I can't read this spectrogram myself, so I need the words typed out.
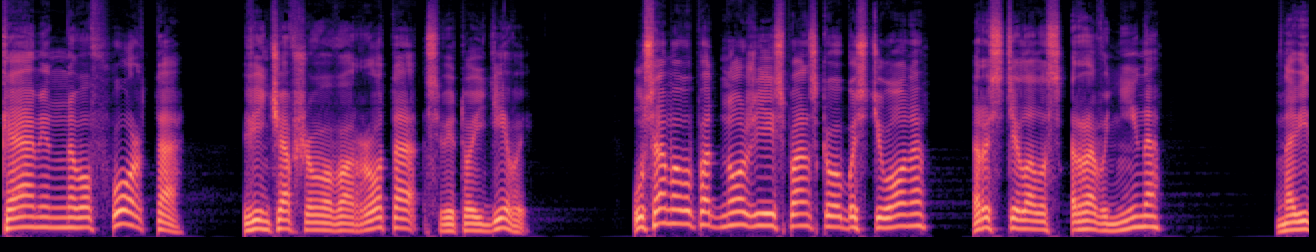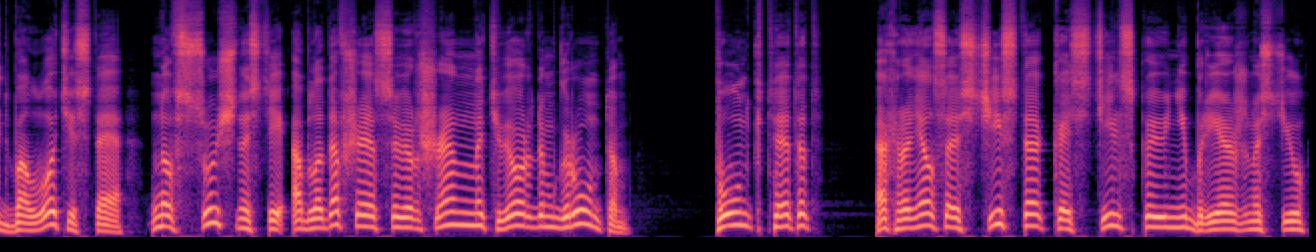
каменного форта, венчавшего ворота Святой Девы. У самого подножья испанского бастиона расстилалась равнина, на вид болотистая, но в сущности обладавшая совершенно твердым грунтом. Пункт этот охранялся с чисто кастильской небрежностью,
